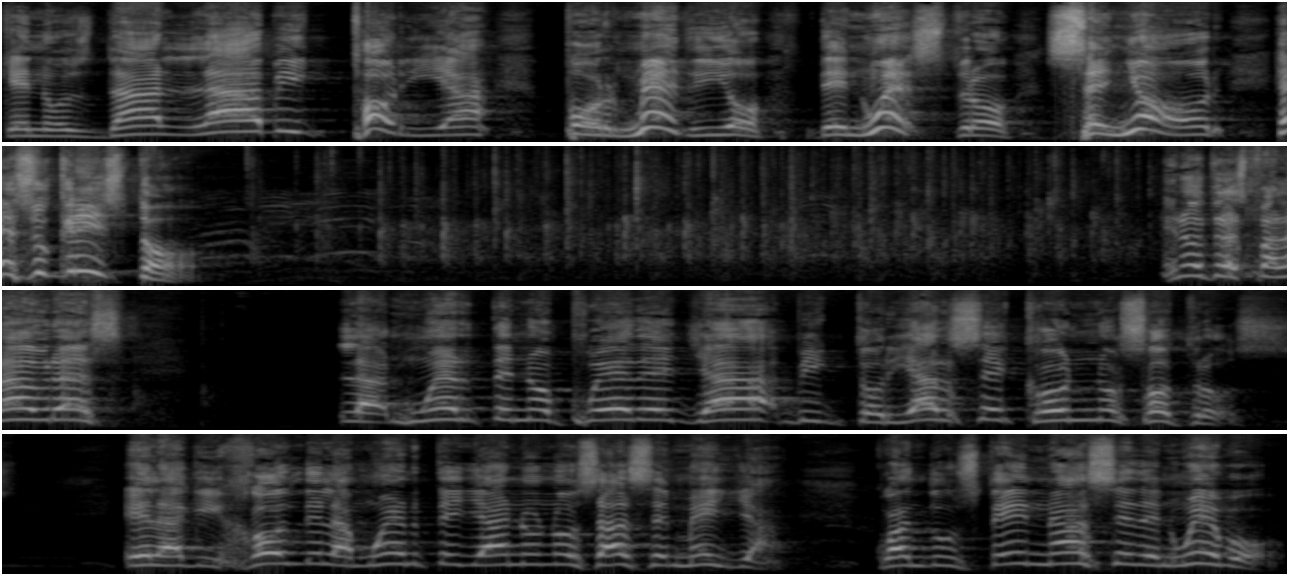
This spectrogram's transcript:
que nos da la victoria por medio de nuestro Señor Jesucristo. En otras palabras, la muerte no puede ya victoriarse con nosotros. El aguijón de la muerte ya no nos hace mella. Cuando usted nace de nuevo,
